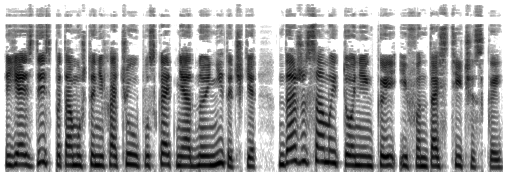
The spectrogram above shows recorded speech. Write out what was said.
Я здесь, потому что не хочу упускать ни одной ниточки, даже самой тоненькой и фантастической».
